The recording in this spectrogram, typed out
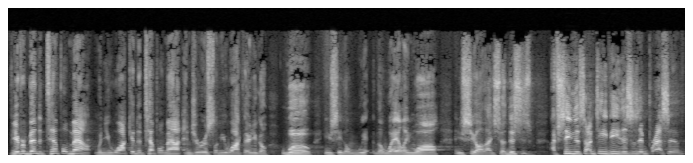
Have you ever been to Temple Mount? When you walk into Temple Mount in Jerusalem, you walk there and you go, whoa, and you see the, the Wailing Wall and you see all that. Say, this is, I've seen this on TV. This is impressive.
